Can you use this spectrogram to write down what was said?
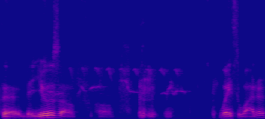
the, the use of, of wastewater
